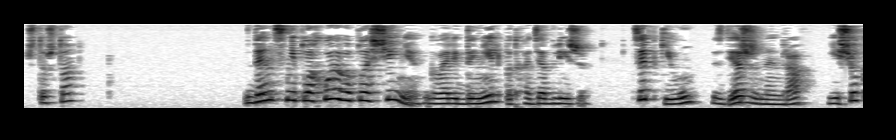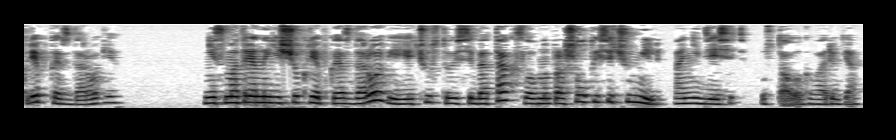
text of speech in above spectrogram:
«Что-что?» «Дэнс – неплохое воплощение», – говорит Даниэль, подходя ближе. «Цепкий ум, сдержанный нрав, еще крепкое здоровье. Несмотря на еще крепкое здоровье, я чувствую себя так, словно прошел тысячу миль, а не десять, устало говорю я.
